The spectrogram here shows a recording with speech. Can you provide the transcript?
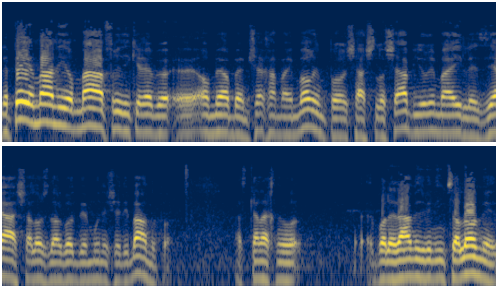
לפי מה, אני, מה פרידיק רב אה, אומר בהמשך המימורים פה, שהשלושה ביורים האלה זה השלוש דרגות באמונה שדיברנו פה. אז כאן אנחנו, בוא ללמד ונמצא לומד,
